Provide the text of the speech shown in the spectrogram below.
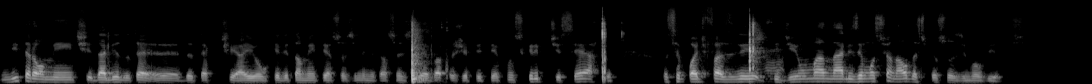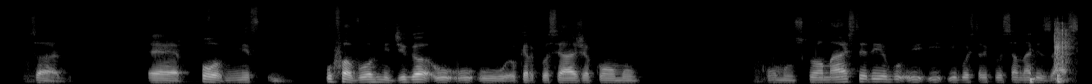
literalmente dali do, eh, do Tech.io, que ele também tem as suas limitações de levar para o GPT com o script certo, você pode fazer pedir uma análise emocional das pessoas envolvidas, sabe? É, pô, me, por favor, me diga o, o, o, eu quero que você haja como como um Scrum Master e, e, e gostaria que você analisasse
